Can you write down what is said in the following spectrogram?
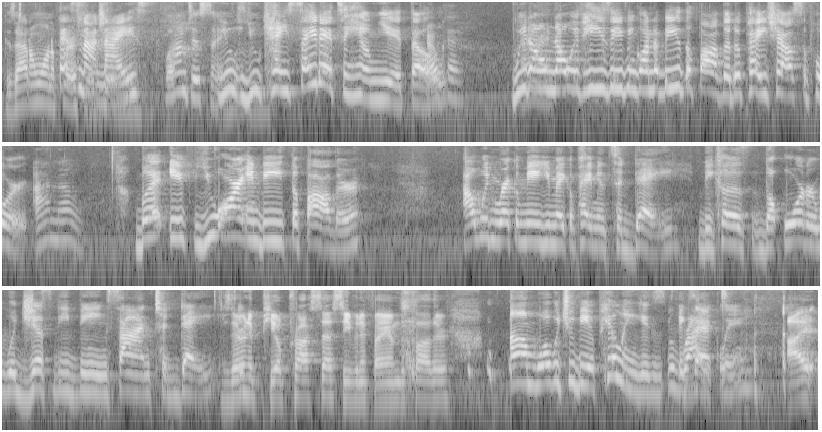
Because I don't want a That's personal not check. nice. Well, I'm just saying. You you can't say that to him yet, though. Okay. We All don't right. know if he's even going to be the father to pay child support. I know. But if you are indeed the father, I wouldn't recommend you make a payment today because the order would just be being signed today. Is there an appeal process even if I am the father? Um, what would you be appealing ex- exactly? I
